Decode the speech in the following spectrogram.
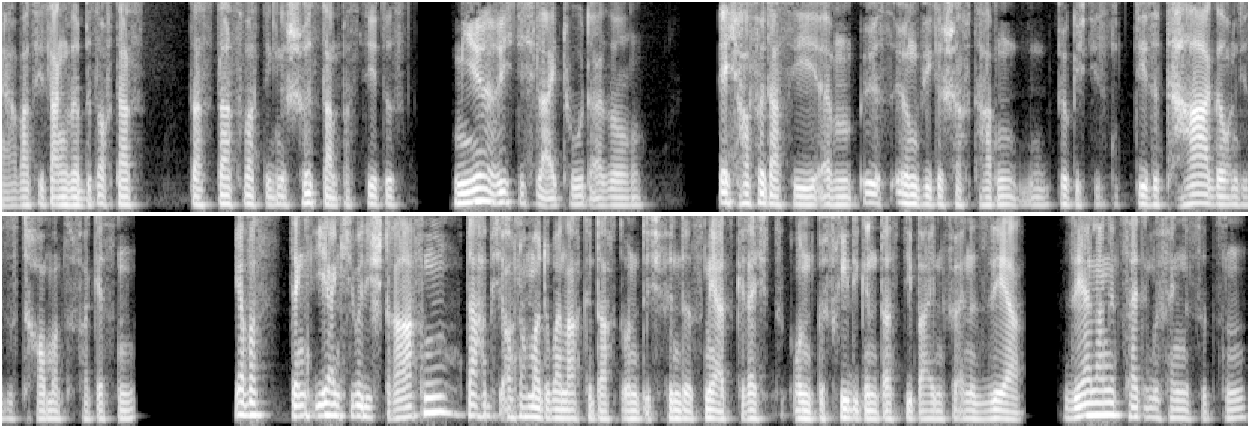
ja, was ich sagen soll, bis auf das, dass das, was den Geschwistern passiert ist, mir richtig leid tut. Also ich hoffe, dass sie ähm, es irgendwie geschafft haben, wirklich diese, diese Tage und dieses Trauma zu vergessen. Ja, was denkt ihr eigentlich über die Strafen? Da habe ich auch nochmal drüber nachgedacht und ich finde es mehr als gerecht und befriedigend, dass die beiden für eine sehr, sehr lange Zeit im Gefängnis sitzen.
